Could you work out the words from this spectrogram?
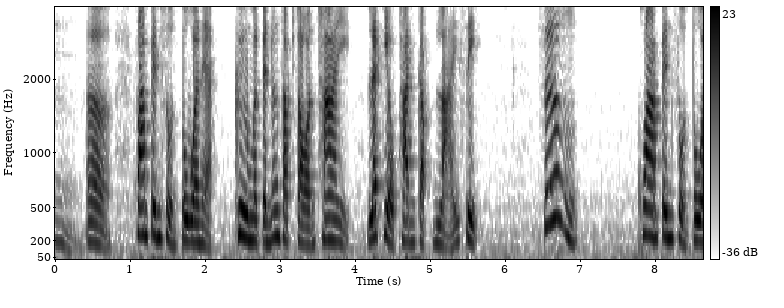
อืมเออความเป็นส่วนตัวเนี่ย คือมันเป็นเรื่องซับซ้อนใช่ และเกี่ยวพันกับหลายสิทธิ์ซึ่ง ความเป็นส่วนตัว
